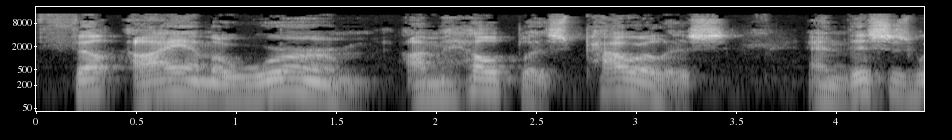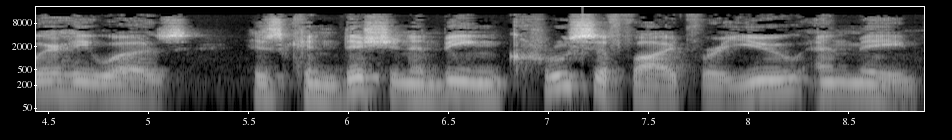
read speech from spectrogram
felt I am a worm, I'm helpless, powerless, and this is where He was. His condition in being crucified for you and me.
